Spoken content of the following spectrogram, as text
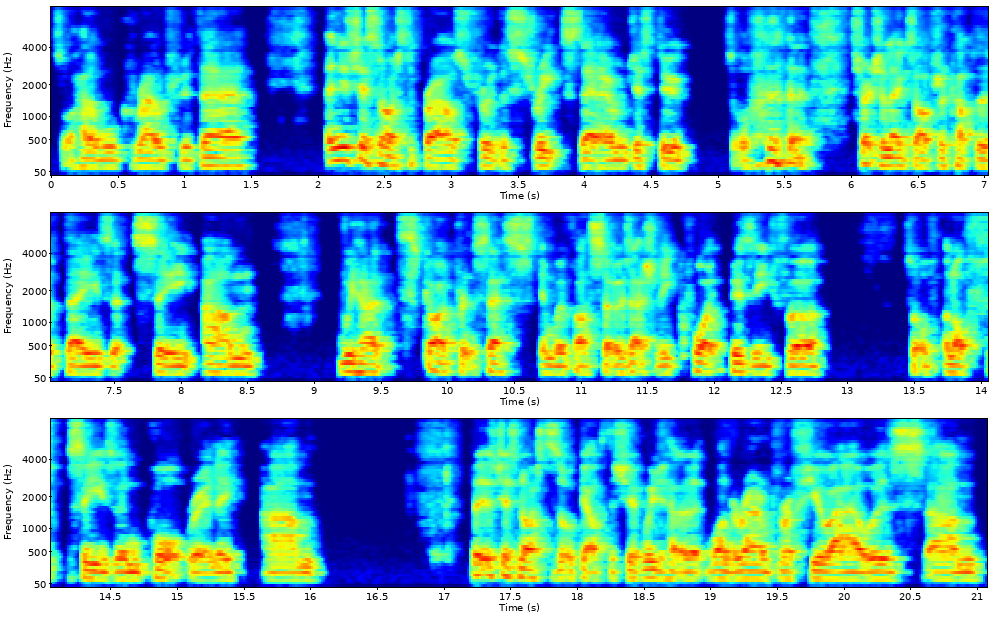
sort of had a walk around through there. And it's just nice to browse through the streets there and just do sort of stretch your legs after a couple of days at sea. Um, we had Sky Princess in with us, so it was actually quite busy for sort of an off-season port, really. Um, but it was just nice to sort of get off the ship. We just had to wander around for a few hours, um,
